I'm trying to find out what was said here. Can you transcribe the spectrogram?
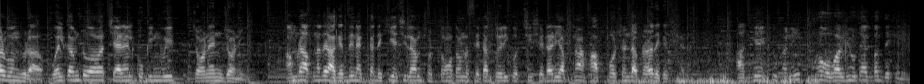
নমস্কার বন্ধুরা welcome to our channel cooking with John and Johnny আমরা আপনাদের আগের দিন একটা দেখিয়েছিলাম, ছোট্ট মতো আমরা সেট তৈরি করছি, সেটারই আপনার হাফ পোর্শনটা আপনারা দেখেছিলেন। আজকে একটুখানি পুরো ওভারভিউটা একবার দেখে নিন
